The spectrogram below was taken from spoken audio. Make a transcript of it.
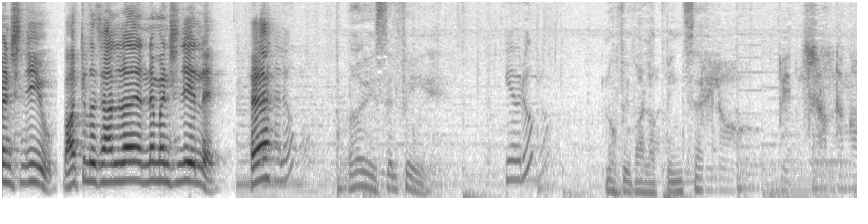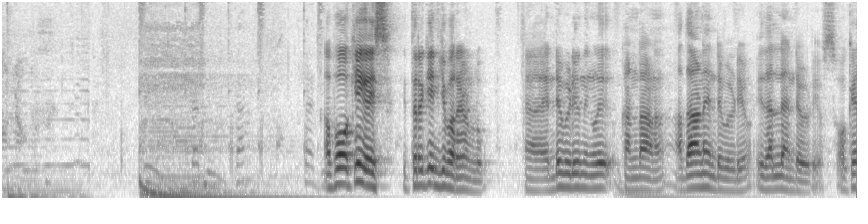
മെൻഷൻ ചെയ്യൂ. ബാക്കിയുള്ള ചാനൽ എന്നെ മെൻഷൻ ചെയ്യല്ലേ? അപ്പൊ അപ്പോൾ ഓക്കെ ഗൈസ് ഇത്രയൊക്കെ എനിക്ക് പറയാനുള്ളൂ. എന്റെ വീഡിയോ നിങ്ങൾ കണ്ടാണ്. അതാണ് എന്റെ വീഡിയോ. ഇതല്ല എന്റെ വീഡിയോസ്. ഓക്കെ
